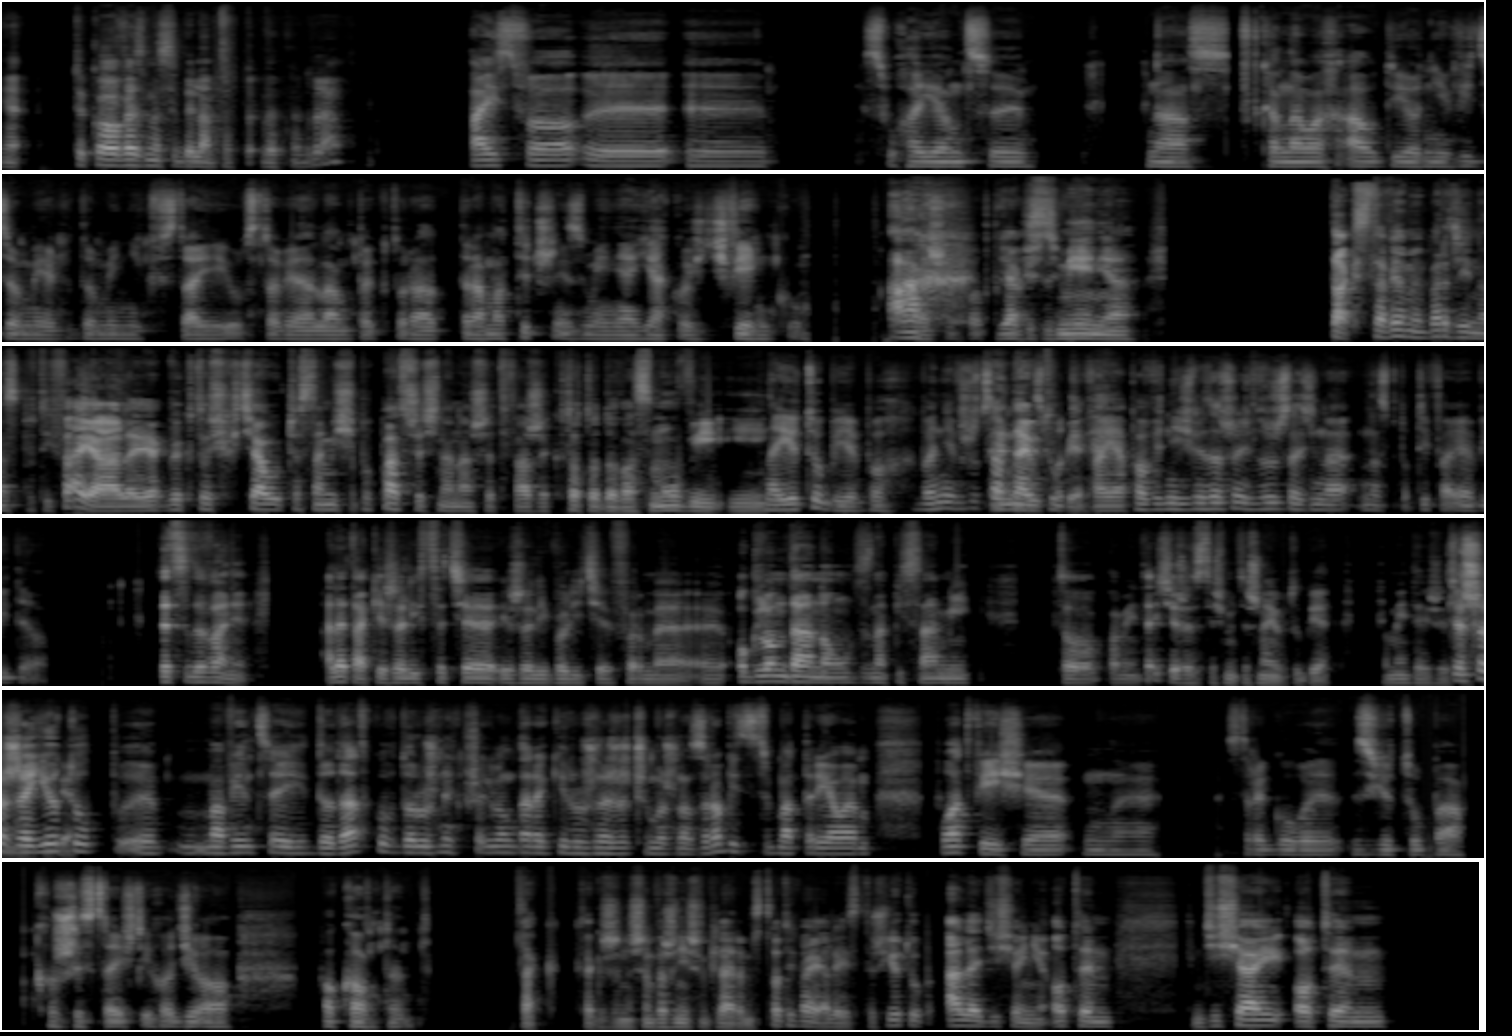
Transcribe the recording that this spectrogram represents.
Nie. Tylko wezmę sobie lampę, wepnę, dobra? Państwo y, y, słuchający nas w kanałach audio nie widzą, jak Dominik wstaje i ustawia lampę, która dramatycznie zmienia jakość dźwięku. Ach, jak zmienia. Tak, stawiamy bardziej na Spotify'a, ale jakby ktoś chciał czasami się popatrzeć na nasze twarze, kto to do was mówi i Na YouTubie, bo chyba nie wrzucamy Na na, YouTubie. Spotify'a. Powinniśmy zacząć wrzucać na, na Spotify'a wideo. zdecydowanie. Ale tak, jeżeli chcecie, jeżeli wolicie formę e, oglądaną z napisami, to pamiętajcie, że jesteśmy też na YouTubie. Pamiętaj, że Cieszę, że. YouTube y, ma więcej dodatków do różnych przeglądarek i różne rzeczy można zrobić z tym materiałem. Łatwiej się mm, z reguły z YouTube'a korzysta, jeśli chodzi o, o content. Tak, także naszym ważniejszym filarem Spotify, ale jest też YouTube, ale dzisiaj nie o tym. Dzisiaj o tym,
